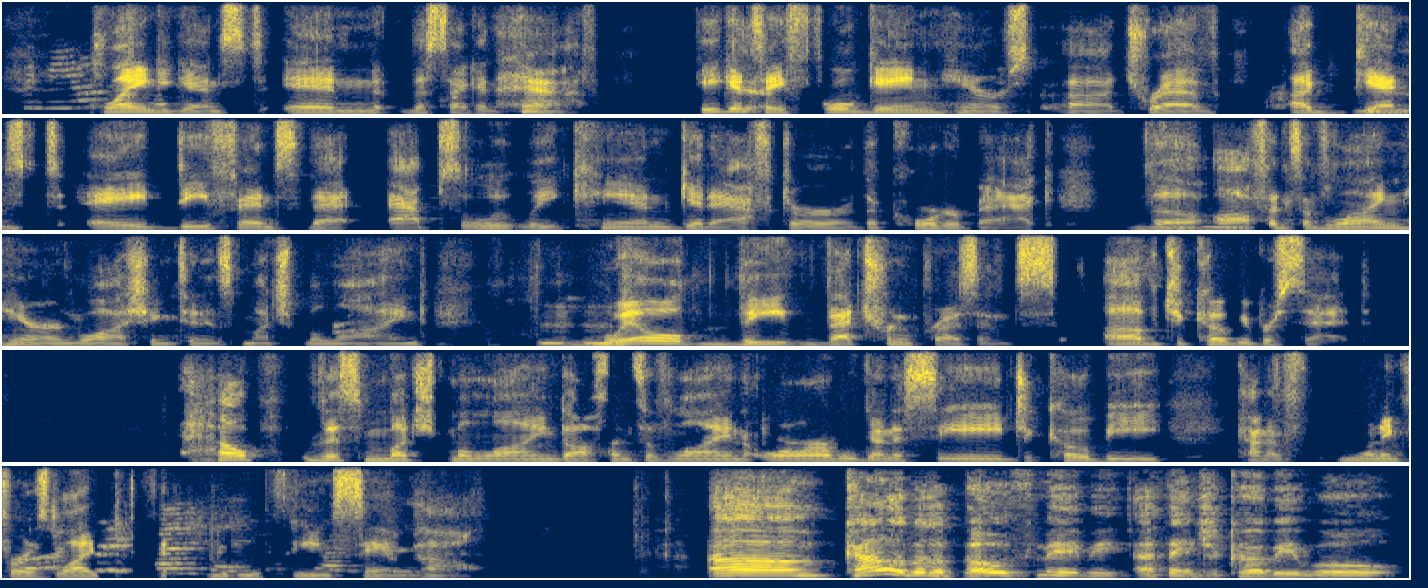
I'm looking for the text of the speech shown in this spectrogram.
playing against in the second half. He gets a full game here, uh, Trev, against a defense that absolutely can get after the quarterback. The Mhm. offensive line here in Washington is much maligned. Mhm. Will the veteran presence of Jacoby Brissett help this much maligned offensive line, or are we going to see Jacoby kind of running for his life? Maybe seeing Sam Howell. Um, kind of a bit of both, maybe. I think Jacoby will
